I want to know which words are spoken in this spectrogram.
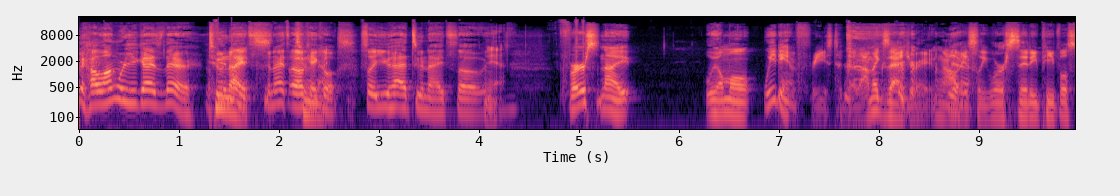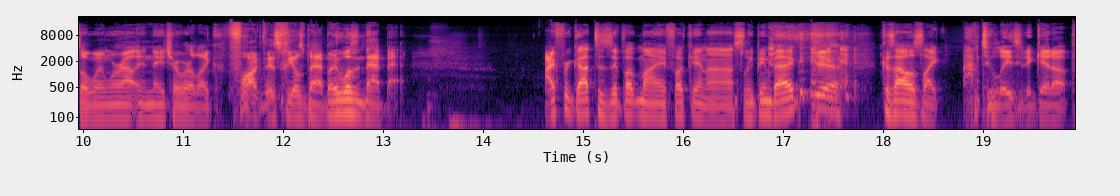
Wait, how long were you guys there? Two few nights. Two nights. Two Okay, cool. nights. So you had two nights. So yeah. First night, we almost we didn't freeze to death. I'm exaggerating. Obviously, we're city people, so when we're out in nature, we're like, "Fuck, this feels bad," but it wasn't that bad. I forgot to zip up my fucking uh, sleeping bag. yeah. because I was like, I'm too lazy to get up.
